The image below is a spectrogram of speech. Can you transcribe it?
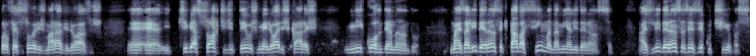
professores maravilhosos, é, é, e tive a sorte de ter os melhores caras me coordenando, mas a liderança que estava acima da minha liderança, as lideranças executivas,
